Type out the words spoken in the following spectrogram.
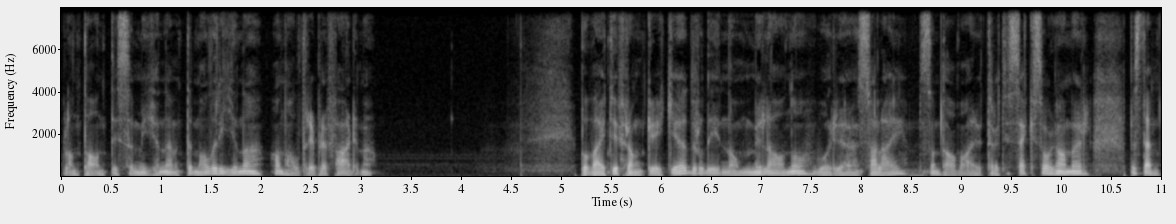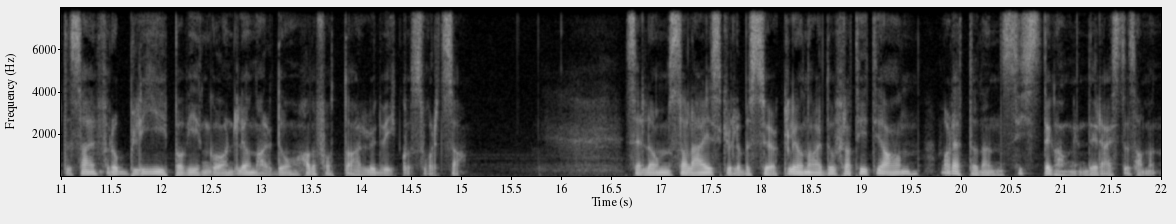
blant annet disse mye nevnte maleriene han aldri ble ferdig med. På vei til Frankrike dro de innom Milano, hvor Salai, som da var 36 år gammel, bestemte seg for å bli på vingården Leonardo hadde fått av Ludvico Sforza. Selv om Salai skulle besøke Leonardo fra tid til annen, var dette den siste gangen de reiste sammen.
